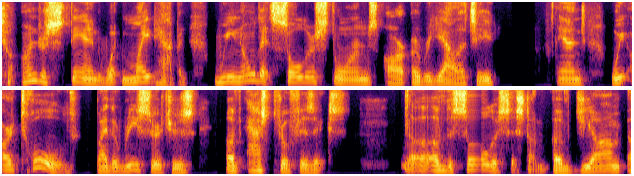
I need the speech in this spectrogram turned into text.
to understand what might happen. We know that solar storms are a reality, and we are told by the researchers of astrophysics, of the solar system, of geom, uh,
